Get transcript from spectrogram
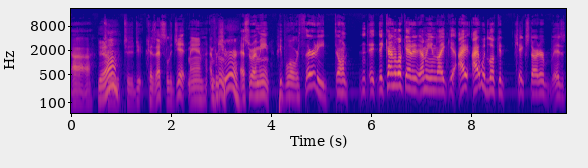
Uh, Yeah. To, to do because that's legit, man. I For sure. That's what I mean. People over thirty don't. They, they kind of look at it. I mean, like yeah, I I would look at Kickstarter as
